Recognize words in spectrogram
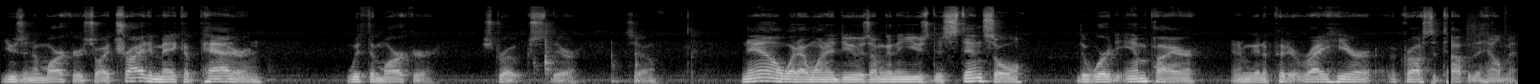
using a marker. So I try to make a pattern with the marker strokes there. So now what I want to do is I'm going to use the stencil, the word Empire, and I'm going to put it right here across the top of the helmet.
